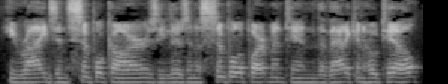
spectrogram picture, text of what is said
He rides in simple cars. He lives in a simple apartment in the Vatican Hotel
